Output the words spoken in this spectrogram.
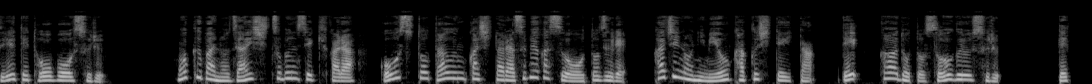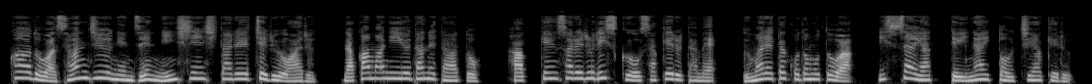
連れて逃亡する。木馬の材質分析からゴーストタウン化したラスベガスを訪れ、カジノに身を隠していたデッカードと遭遇する。デッカードは30年前妊娠したレイチェルをある仲間に委ねた後、発見されるリスクを避けるため、生まれた子供とは一切会っていないと打ち明ける。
